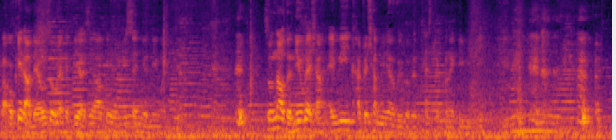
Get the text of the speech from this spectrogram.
But okay lah, they're also very happy. I said, okay, let me send you a new one. so now the new batch, uh, every cartridge come in, uh, we got to test the connectivity. yeah.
